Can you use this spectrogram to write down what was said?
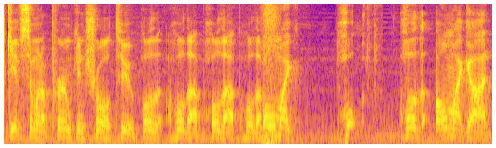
give someone a perm control too. Hold, hold up. Hold up. Hold up. Oh my, hold, hold. Oh my God.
